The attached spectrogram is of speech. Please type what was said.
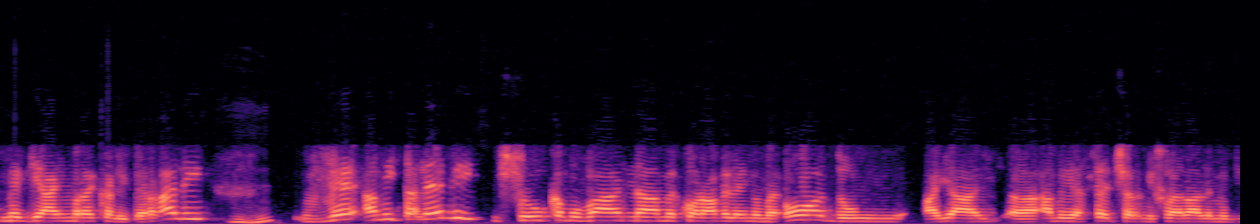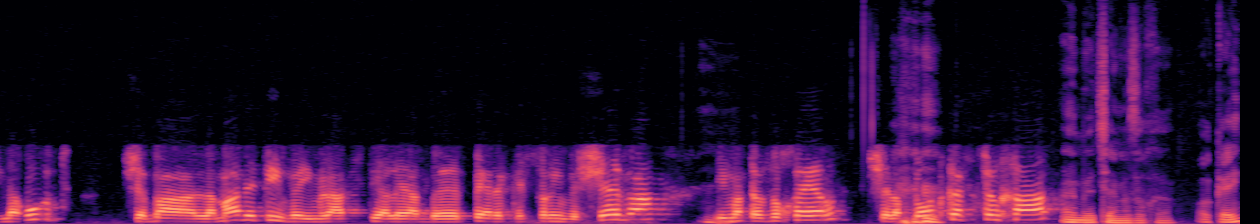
מגיעה עם רקע ליברלי, mm-hmm. ועמית הלוי, שהוא כמובן מקורב אלינו מאוד, הוא היה uh, המייסד של המכללה למדינאות, שבה למדתי והמלצתי עליה בפרק 27, mm-hmm. אם אתה זוכר, של הפודקאסט שלך. האמת שאני לא זוכר, אוקיי.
